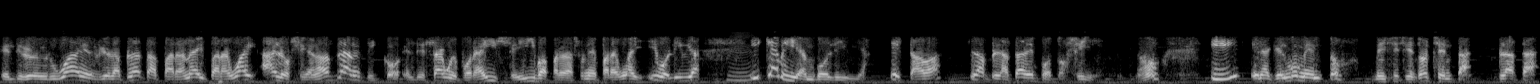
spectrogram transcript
el río Uruguay, el río de la Plata, Paraná y Paraguay al Océano Atlántico. El desagüe por ahí se iba para la zona de Paraguay y Bolivia. ¿Y qué había en Bolivia? Estaba la Plata de Potosí, ¿no? Y en aquel momento, 1680, plata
